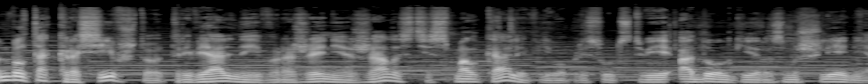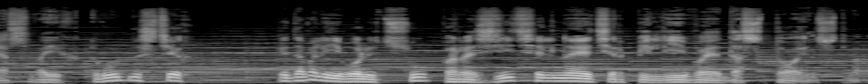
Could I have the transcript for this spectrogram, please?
Он был так красив, что тривиальные выражения жалости смолкали в его присутствии, а долгие размышления о своих трудностях придавали его лицу поразительное терпеливое достоинство.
